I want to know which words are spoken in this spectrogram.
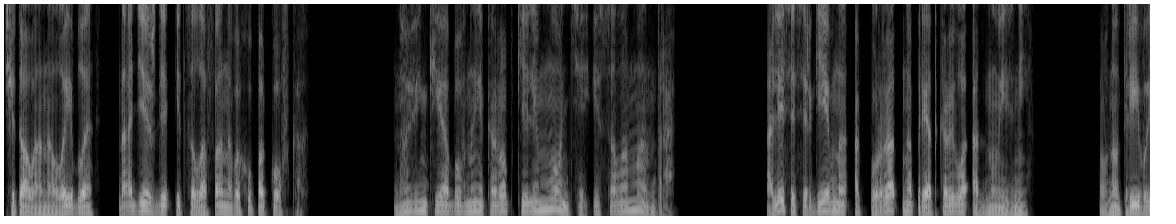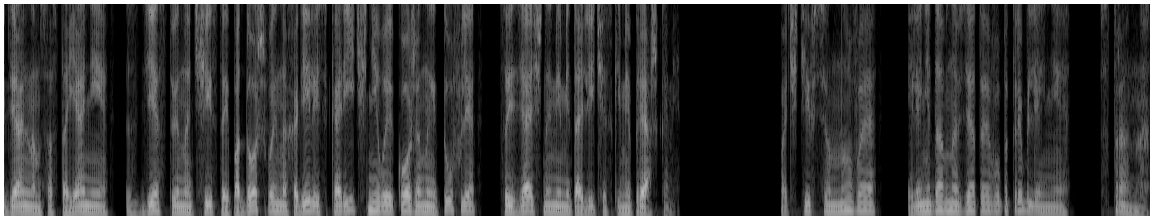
читала она лейблы на одежде и целлофановых упаковках. «Новенькие обувные коробки Лимонти и Саламандра». Олеся Сергеевна аккуратно приоткрыла одну из них. Внутри в идеальном состоянии с девственно чистой подошвой находились коричневые кожаные туфли с изящными металлическими пряжками. «Почти все новое или недавно взятое в употребление. Странно»,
